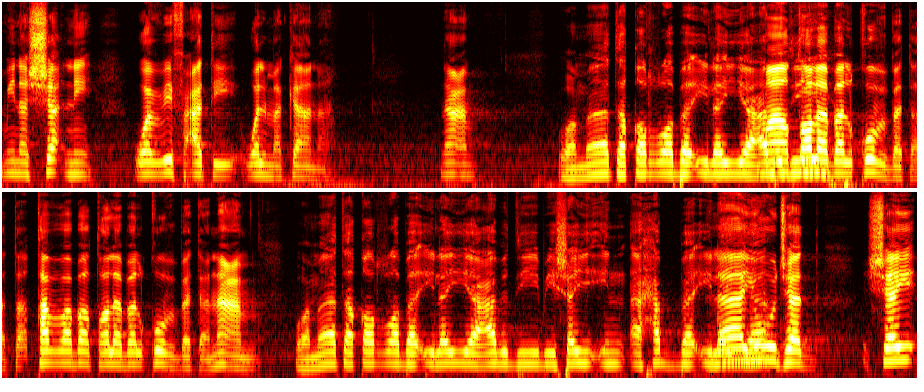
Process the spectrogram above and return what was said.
من الشأن والرفعة والمكانة. نعم. وما تقرب إلي عبدي ما طلب القربة تقرب طلب القربة. نعم. وما تقرب إلي عبدي بشيء أحب الي لا يوجد شيء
